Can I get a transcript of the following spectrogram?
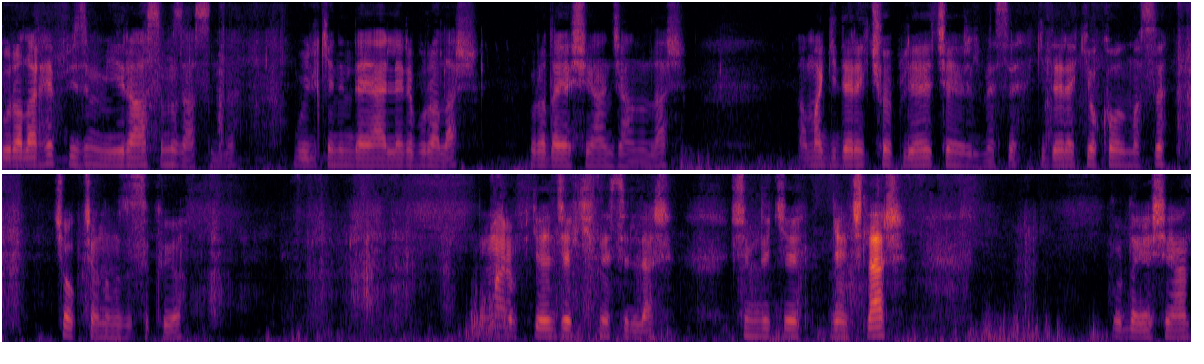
buralar hep bizim mirasımız aslında. Bu ülkenin değerleri buralar. Burada yaşayan canlılar. Ama giderek çöplüğe çevrilmesi, giderek yok olması çok canımızı sıkıyor. Umarım gelecek nesiller, şimdiki gençler burada yaşayan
